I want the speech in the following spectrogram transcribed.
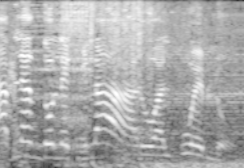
Hablándole claro al pueblo.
